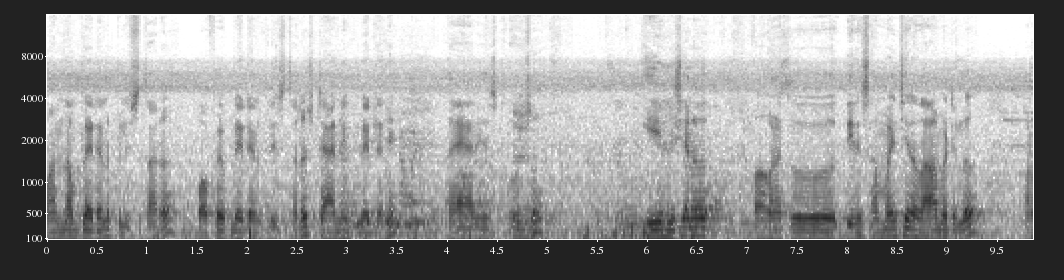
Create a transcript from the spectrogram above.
మందం ప్లేట్ అని పిలుస్తారు. బఫే ప్లేట్ అని పిలుస్తారు. స్టాండింగ్ ప్లేట్ అని తయారు చేసుకోవచ్చు. ఈ మిషన్ మనకు దీనికి సంబంధించిన రా మెటీరియల్ మన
